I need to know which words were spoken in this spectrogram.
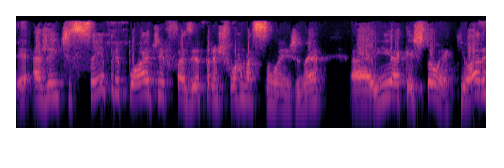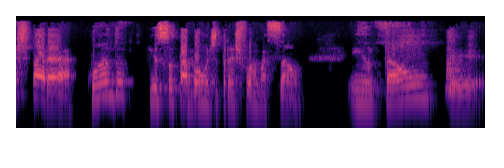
é, a gente sempre pode fazer transformações, né? Aí a questão é que horas parar, quando isso está bom de transformação. Então, é,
